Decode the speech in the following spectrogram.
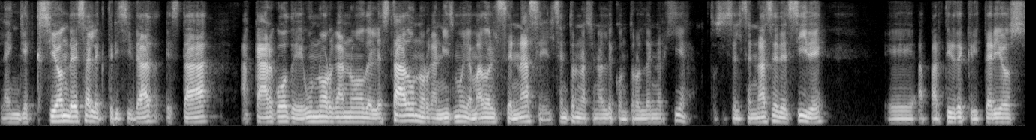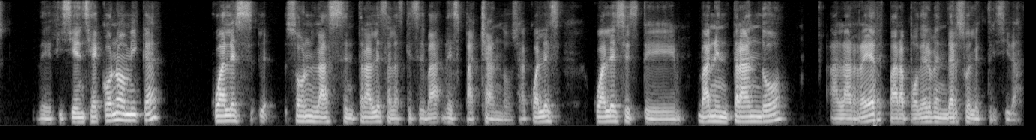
La inyección de esa electricidad está a cargo de un órgano del Estado, un organismo llamado el CENACE, el Centro Nacional de Control de Energía. Entonces, el CENACE decide, eh, a partir de criterios de eficiencia económica, cuáles son las centrales a las que se va despachando, o sea, cuáles, cuáles este, van entrando a la red para poder vender su electricidad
